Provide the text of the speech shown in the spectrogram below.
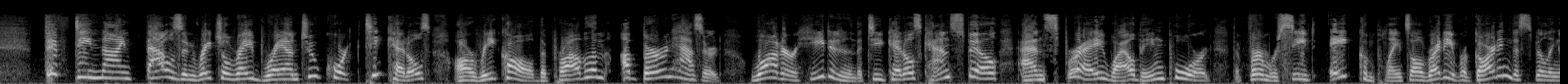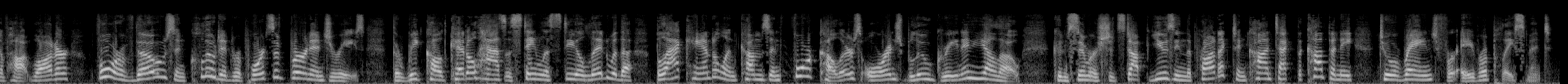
59,000 Rachael Ray brand two quart tea kettles are recalled. The problem? A burn hazard. Water heated in the tea kettles can spill and spray while being poured. The firm received eight complaints already regarding the spilling of hot water. Four of those included reports of burn injuries. The recalled kettle has a stainless steel lid with a black handle and comes in four colors orange, blue, green, and yellow. Consumers should stop using the product and contact the company to arrange for a replacement.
